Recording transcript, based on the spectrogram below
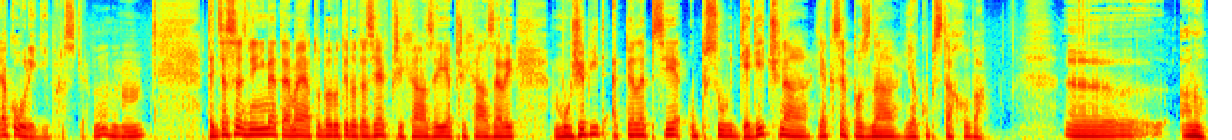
Jako u lidí prostě. Uh-huh. Hmm. Teď zase změníme téma, já to beru ty dotazy, jak přicházejí a přicházely. Může být epilepsie u psů dědičná? Jak se pozná Jakub Stachova? E, ano,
